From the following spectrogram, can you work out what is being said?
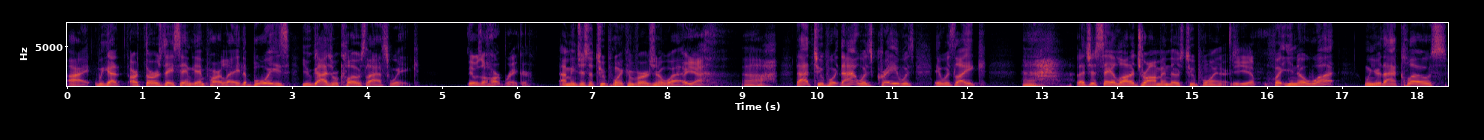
All right, we got our Thursday same game parlay. The boys, you guys were close last week. It was a heartbreaker. I mean, just a two point conversion away. Oh, yeah. Ah, that two point that was crazy. It was it was like let's just say a lot of drama in those two pointers. Yep. But you know what? When you're that close,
